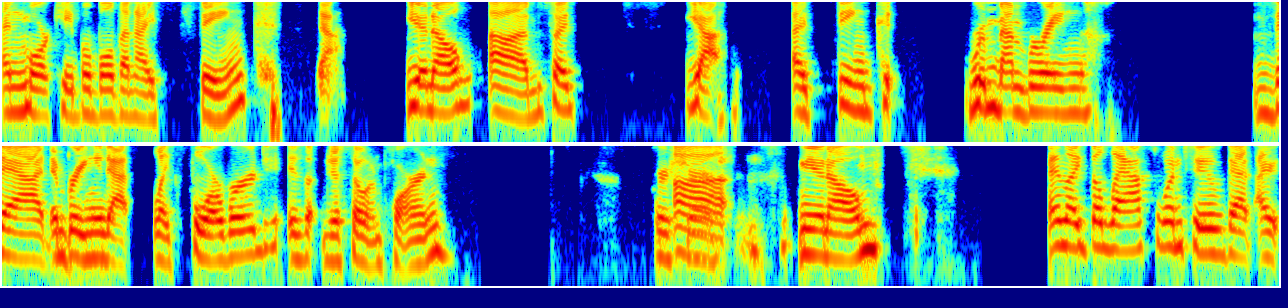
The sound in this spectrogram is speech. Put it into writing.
and more capable than i think. Yeah. You know, um, so I, yeah, I think remembering that and bringing that like forward is just so important. For sure. Uh, you know, and like the last one too that I,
